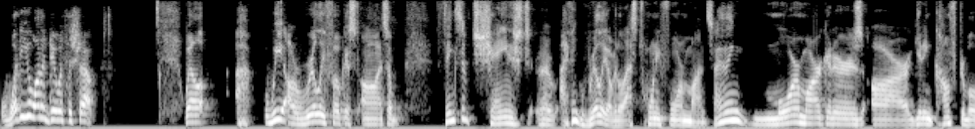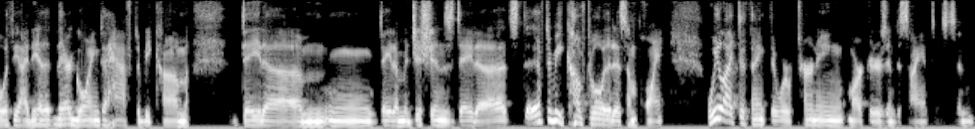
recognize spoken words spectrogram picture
what do you want to do with the show? Well, uh, we are really focused on so things have changed uh, i think really over the last 24 months i think more marketers are getting comfortable with the idea that they're going to have to become data um, data magicians data they have to be comfortable with it at some point we like to think that we're turning marketers into scientists and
